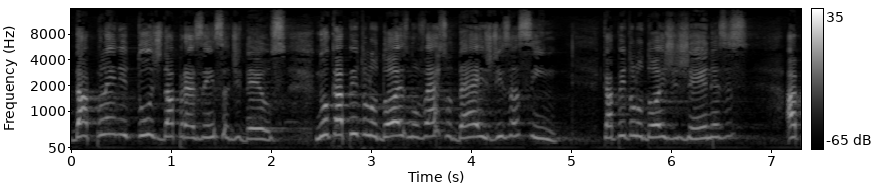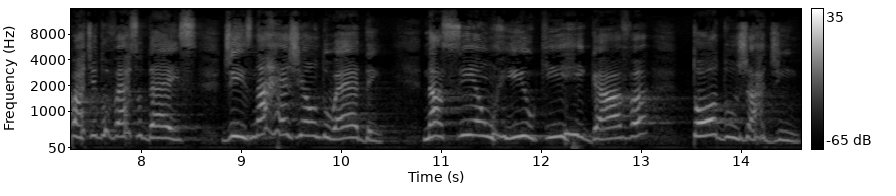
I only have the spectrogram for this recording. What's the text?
da plenitude da presença de Deus. No capítulo 2, no verso 10, diz assim: capítulo 2 de Gênesis, a partir do verso 10, diz: Na região do Éden nascia um rio que irrigava todo o jardim.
